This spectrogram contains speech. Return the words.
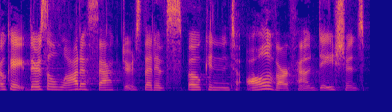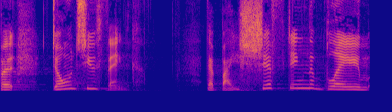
Okay, there's a lot of factors that have spoken into all of our foundations, but don't you think that by shifting the blame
